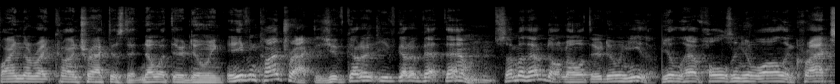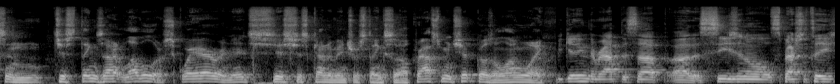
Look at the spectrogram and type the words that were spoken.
Find the right contractors that know what they're doing, and even contractors, you've got to you've got to vet them. Some of them don't know what they're doing either. You'll have holes in your wall and cracks, and just things aren't level or square, and it's just just kind of interesting. So craftsmanship goes a long way. Beginning to wrap this up, uh, the seasonal specialty,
